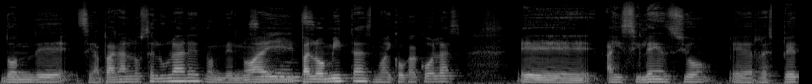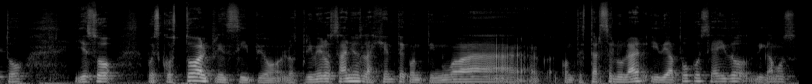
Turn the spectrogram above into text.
donde se apagan los celulares, donde no hay Silencio. palomitas, no hay Coca-Colas, eh, hay silencio, eh, respeto. Y eso pues costó al principio. Los primeros años la gente continuaba a contestar celular y de a poco se ha ido, digamos,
